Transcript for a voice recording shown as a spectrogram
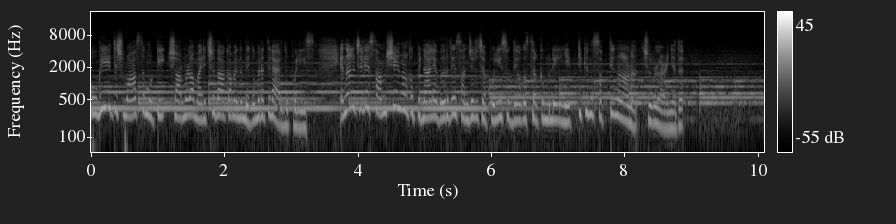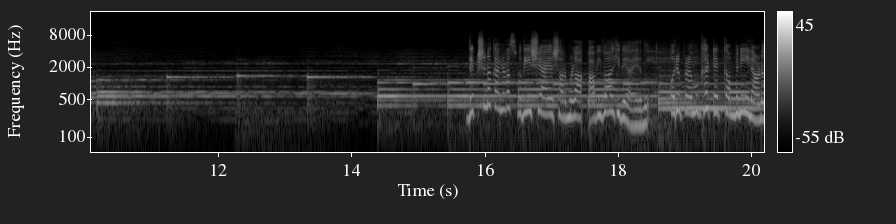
പുകയേറ്റ് ശ്വാസം മുട്ടി ശർമ്മള മരിച്ചതാക്കാമെന്ന നിഗമനത്തിലായിരുന്നു പോലീസ്. എന്നാൽ ചില സംശയങ്ങൾക്ക് പിന്നാലെ വെറുതെ സഞ്ചരിച്ച പോലീസ് ഉദ്യോഗസ്ഥർക്ക് മുന്നിൽ ഞെട്ടിക്കുന്ന സത്യങ്ങളാണ് ചുരുളഴിഞ്ഞത്. ദക്ഷിണ കന്നഡ സ്വദേശിയായ ശർമിള അവിവാഹിതയായിരുന്നു. ഒരു പ്രമുഖ ടെക് കമ്പനിയിലാണ്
